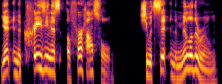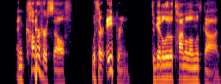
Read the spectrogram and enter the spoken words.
Yet, in the craziness of her household, she would sit in the middle of the room and cover herself with her apron to get a little time alone with God,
